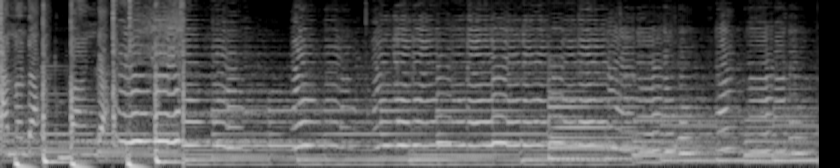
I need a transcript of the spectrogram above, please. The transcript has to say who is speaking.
Speaker 1: another.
